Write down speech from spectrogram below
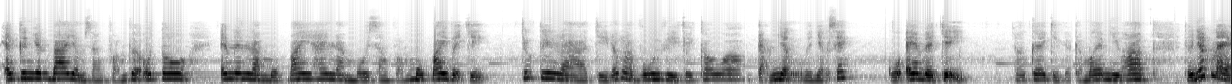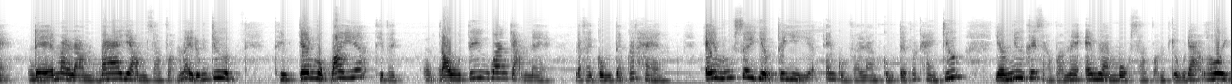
Em kinh doanh 3 dòng sản phẩm về ô tô. Em nên làm một bay hay làm mỗi sản phẩm một bay vậy chị? Trước tiên là chị rất là vui vì cái câu ờ, cảm nhận và nhận xét của em về chị. Ok chị cảm ơn em nhiều ha. Thứ nhất nè, để mà làm ba dòng sản phẩm này đúng chưa? Thì trên một bay á thì phải đầu tiên quan trọng nè là phải cùng tập khách hàng em muốn xây dựng cái gì em cũng phải làm cùng tệp khách hàng trước. Giống như cái sản phẩm này, em làm một sản phẩm chủ đạo thôi.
